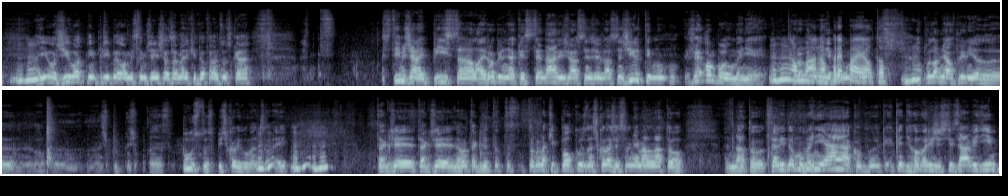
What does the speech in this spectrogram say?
mm-hmm. a jeho životným príbehom, myslím, že išiel z Ameriky do Francúzska s tým, že aj písal, aj robil nejaké scenári, že vlastne, že vlastne žil tým, že on bol umenie. Mm-hmm, on, áno, umenie, prepájal umenie, to. Mm-hmm. A podľa mňa ovplyvnil e, šp, šp, spústu špičkových umelcov. Mm-hmm, mm-hmm. Takže, takže, no, takže to, to, to bol taký pokus, no škoda, že som nemal na to, na to celý dom umenia, ako keď hovorí, že si závidím.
